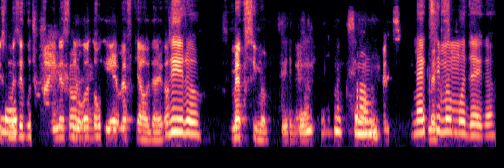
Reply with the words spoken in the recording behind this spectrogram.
इसमें से कुछ माइनस नहीं होगा तो ईएमएफ क्या हो जाएगा? 0 मैक्सिमम मैक्सिमम मैक्सिमम हो जाएगा।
